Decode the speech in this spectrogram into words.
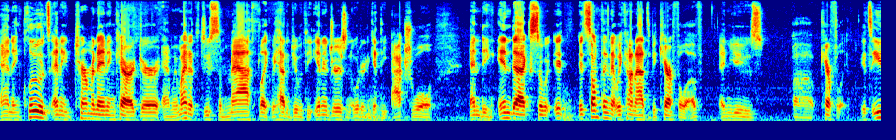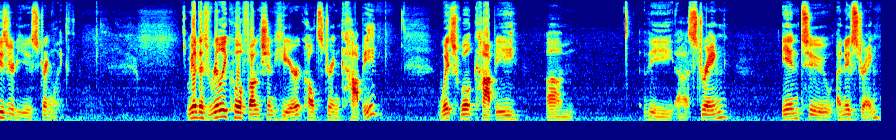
and includes any terminating character and we might have to do some math like we had to do with the integers in order to get the actual ending index. So it, it's something that we kind of have to be careful of and use uh, carefully it's easier to use string length we have this really cool function here called string copy which will copy um, the uh, string into a new string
